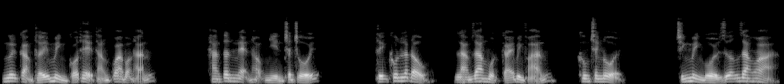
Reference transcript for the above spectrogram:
Ngươi cảm thấy mình có thể thắng qua bọn hắn. Hàn tân nghẹn họng nhìn chân chối. Thịnh khôn lắc đầu, làm ra một cái bình phán không tranh nổi. Chính mình bồi dưỡng ra hỏa,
